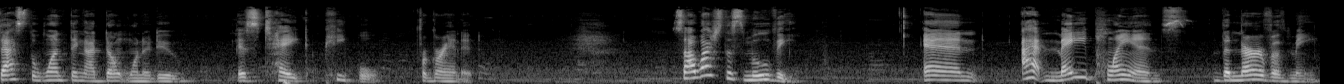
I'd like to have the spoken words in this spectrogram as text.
that's the one thing I don't want to do is take people for granted. So I watched this movie and I had made plans, the nerve of me.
